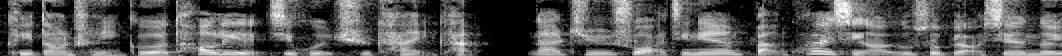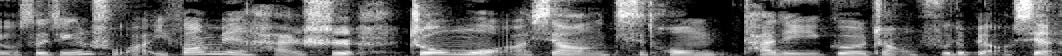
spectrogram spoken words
可以当成一个套利的机会去看一看。那至于说啊，今天板块型啊有所表现的有色金属啊，一方面还是周末啊像七铜它的一个涨幅的表现，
